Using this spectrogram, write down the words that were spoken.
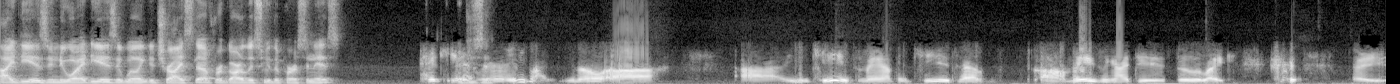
ideas and new ideas and willing to try stuff regardless who the person is? Heck yeah, man. Anybody, you know, uh, uh, even kids, man. I think kids have uh, amazing ideas, dude. Like, hey,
